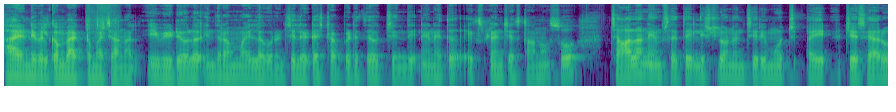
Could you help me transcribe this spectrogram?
హాయ్ అండి welcome back to my channel ఈ వీడియోలో ఇందిరమ్మ ఇళ్ళ గురించి లేటెస్ట్ అప్డేట్ అయితే వచ్చింది. నేనైతే ఎక్స్ప్లెయిన్ చేస్తాను. సో చాలా నేమ్స్ అయితే లిస్ట్లో నుంచి రిమూవ్ చేశారు.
